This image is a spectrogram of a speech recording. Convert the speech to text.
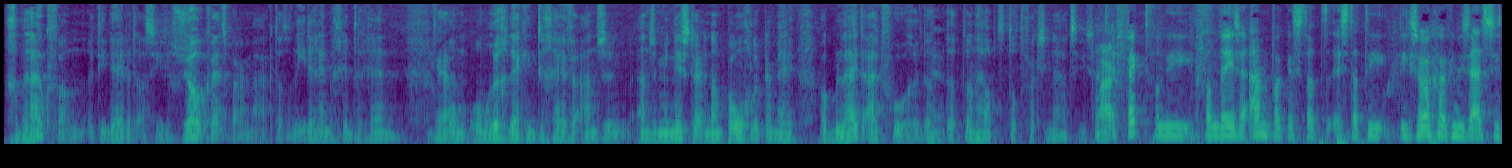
gebruik van. Het idee dat als hij zich zo kwetsbaar maakt, dat dan iedereen begint te rennen. Ja. Om, om rugdekking te geven aan zijn, aan zijn minister. En dan per ongeluk daarmee ook beleid uitvoeren. Dat, Ja. dat dan helpt tot vaccinaties. Het effect van, die, van deze aanpak is dat, is dat die, die zorgorganisaties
